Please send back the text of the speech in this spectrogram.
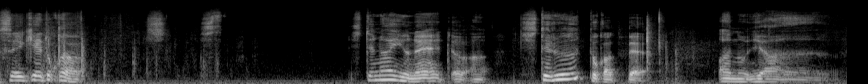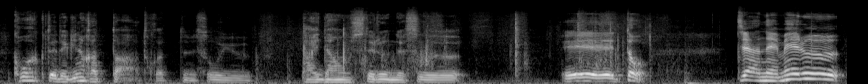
整形とかししてないよね？あしてる？とかって。あのいや怖くてできなかった。とかってそういう対談をしてるんです。えー、っとじゃあねメール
